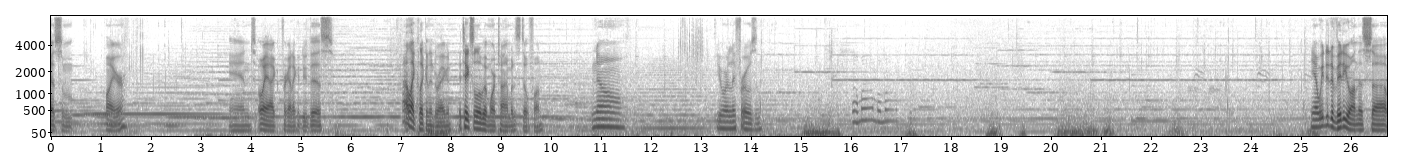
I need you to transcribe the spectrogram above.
Guys some fire. And, oh yeah, I forgot I could do this. I like clicking a dragon. It takes a little bit more time, but it's still fun. No. You are left frozen. Yeah, we did a video on this, uh,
